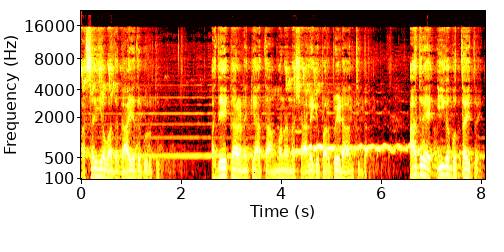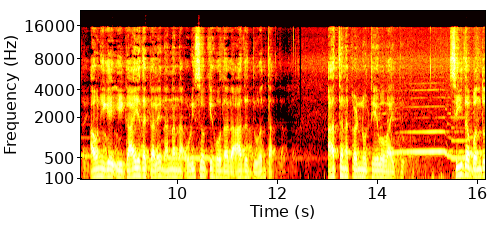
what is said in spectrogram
ಅಸಹ್ಯವಾದ ಗಾಯದ ಗುರುತು. ಅದೇ ಕಾರಣಕ್ಕೆ ಆತ ಅಮ್ಮನನ್ನು ಶಾಲೆಗೆ ಬರಬೇಡ ಅಂತಿದ್ದ. ಆದರೆ ಈಗ ಗೊತ್ತಾಯಿತು, ಅವನಿಗೆ ಈ ಗಾಯದ ಕಲೆ ನನ್ನನ್ನು ಉಳಿಸೋಕೆ ಹೋದಾಗ ಆದದ್ದು ಅಂತ. ಆತನ ಕಣ್ಣು ತೇವವಾಯಿತು. ಸೀದಾ ಬಂದು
